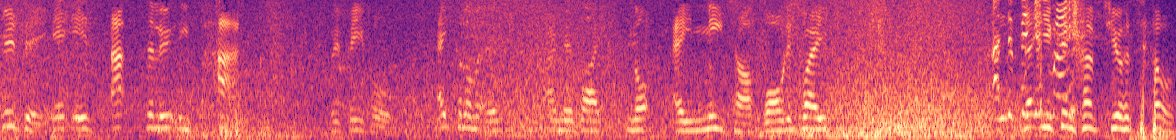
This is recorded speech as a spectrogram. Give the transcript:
busy. It is absolutely packed with people. Eight kilometres, and there's like not a metre wildest wave And the biggest that biggest you can have to yourself.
